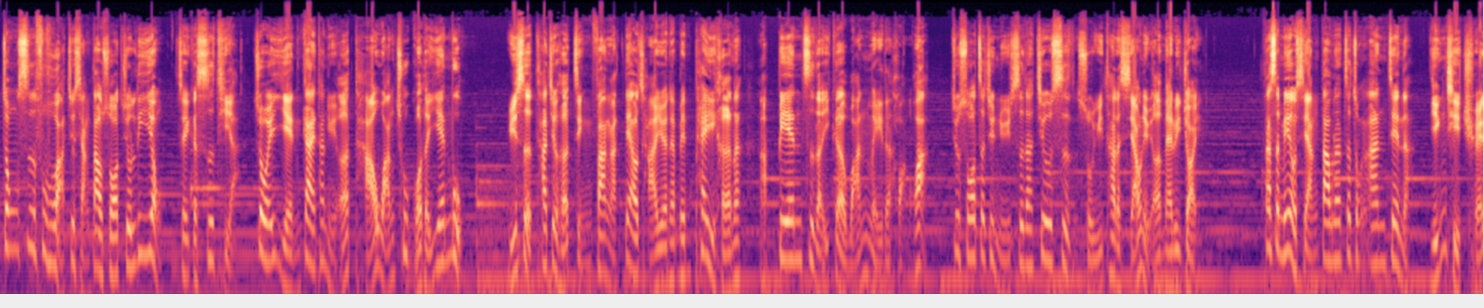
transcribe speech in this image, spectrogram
钟氏夫妇啊就想到说，就利用这个尸体啊作为掩盖他女儿逃亡出国的烟幕。于是他就和警方啊、调查员那边配合呢，啊，编制了一个完美的谎话，就说这具女尸呢就是属于他的小女儿 Mary Joy。但是没有想到呢，这宗案件呢引起全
